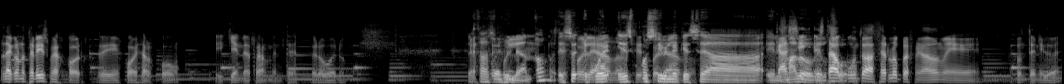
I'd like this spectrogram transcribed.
la conoceréis mejor si jugáis al juego. Y quién es realmente, pero bueno. ¿Ya estás Pues- spoileando? Estoy ¿Es, spoileando, es estoy posible que sea el Casi, malo del estaba a punto de hacerlo, pero al final me he contenido, ¿eh?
